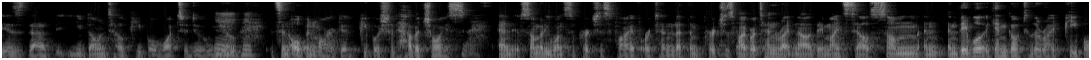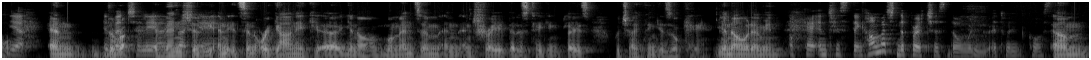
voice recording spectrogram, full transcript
is that you don't tell people what to do. You, Mhm. it's an open market. People should have a choice. Nice. And if somebody wants to purchase five or ten, let them purchase five or ten right now. They might sell some, and, and they will again go to the right people. Yeah, And the Eventually, yeah, eventually, exactly. and it's an organic, uh, you know, momentum and, and trade that is taking place, which I think is okay. You know what I mean? okay, interesting. How much the purchase though will it will cost? Um,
